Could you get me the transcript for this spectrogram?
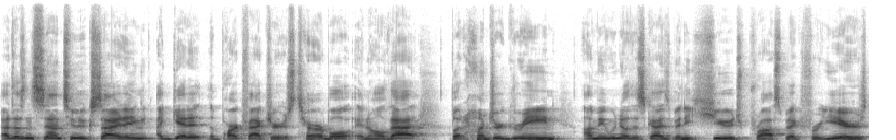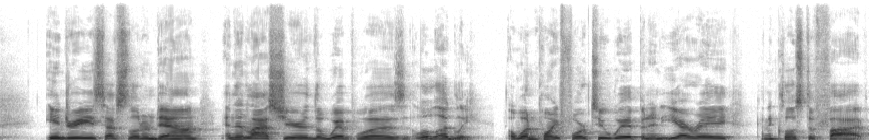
that doesn't sound too exciting. I get it, the park factor is terrible and all that, but Hunter Greene, I mean, we know this guy's been a huge prospect for years. Injuries have slowed him down, and then last year, the whip was a little ugly. A 1.42 whip and an ERA kind of close to 5.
